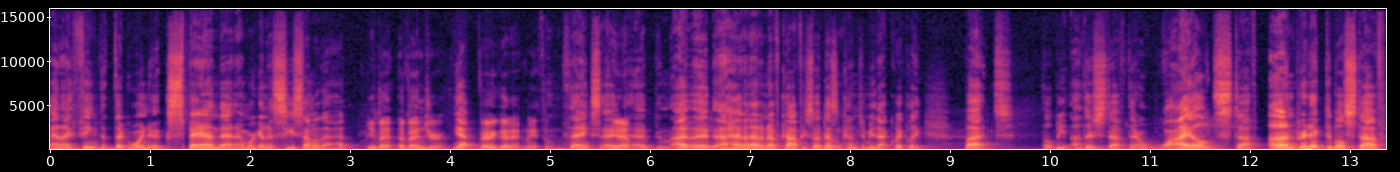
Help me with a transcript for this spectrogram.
And I think that they're going to expand that, and we're going to see some of that. Avenger. Yeah. Very good at Nathan. Thanks. I, Yeah. I, I, I haven't had enough coffee, so it doesn't come to me that quickly. But there'll be other stuff there, wild stuff, unpredictable stuff,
